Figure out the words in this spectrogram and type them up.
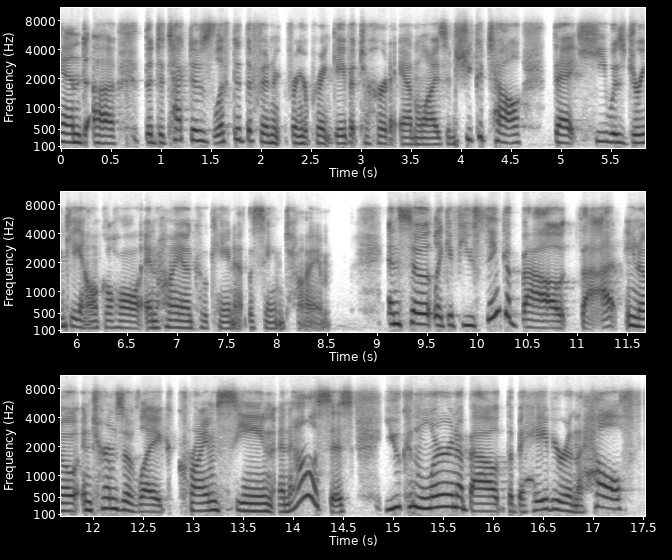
And uh, the detectives lifted the fin- fingerprint, gave it to her to analyze, and she could tell that he was drinking alcohol and high on cocaine at the same time. And so, like, if you think about that, you know, in terms of like crime scene analysis, you can learn about the behavior and the health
